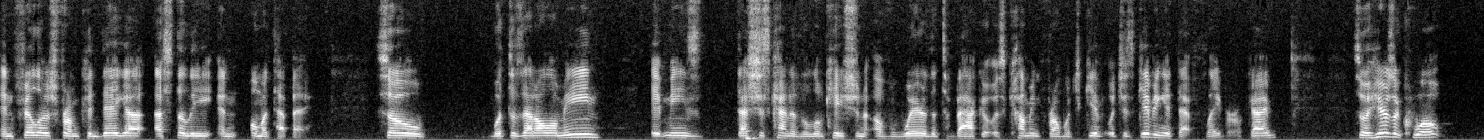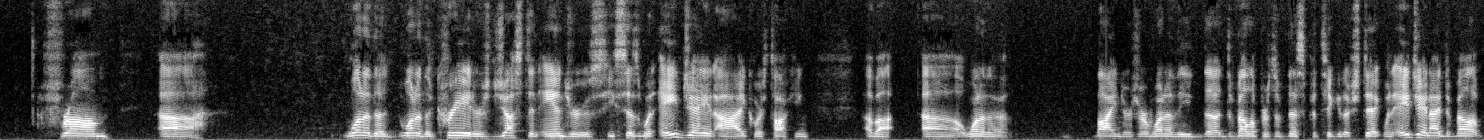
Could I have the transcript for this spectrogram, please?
and fillers from Condega, Esteli, and Ometepe. So, what does that all mean? It means that's just kind of the location of where the tobacco is coming from, which give which is giving it that flavor. Okay, so here's a quote from uh, one of the one of the creators, Justin Andrews, he says when AJ and I, of course, talking about uh, one of the binders or one of the, the, developers of this particular stick, when AJ and I develop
